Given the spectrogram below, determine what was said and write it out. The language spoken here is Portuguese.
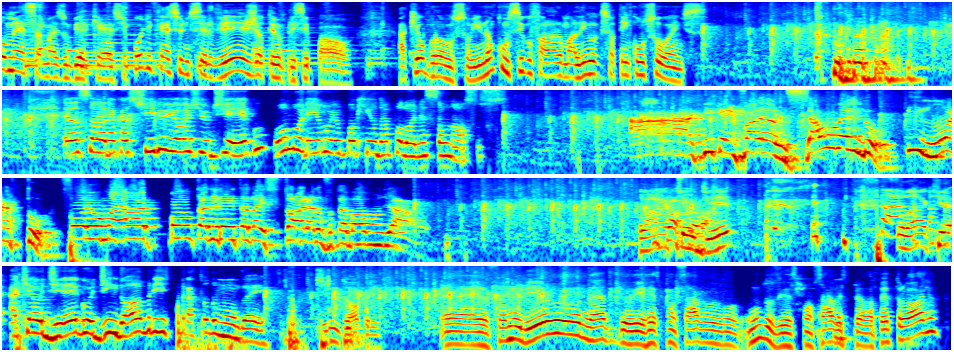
começa mais um Beercast, podcast onde cerveja é o tema principal. Aqui é o Bronson e não consigo falar uma língua que só tem consoantes. Eu sou a Ana Castilho e hoje o Diego, o Murilo e um pouquinho da Polônia são nossos. Ah, aqui quem fala é Anselmo Mendo. Ilato foi o maior ponta-direita da história do futebol mundial. Olá, aqui é o Diego. Olá, aqui é, aqui é o Diego, Jim Dobre para todo mundo aí. Jim Dobre. É, eu sou Murilo, né, do responsável, um dos responsáveis pela Petróleo,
